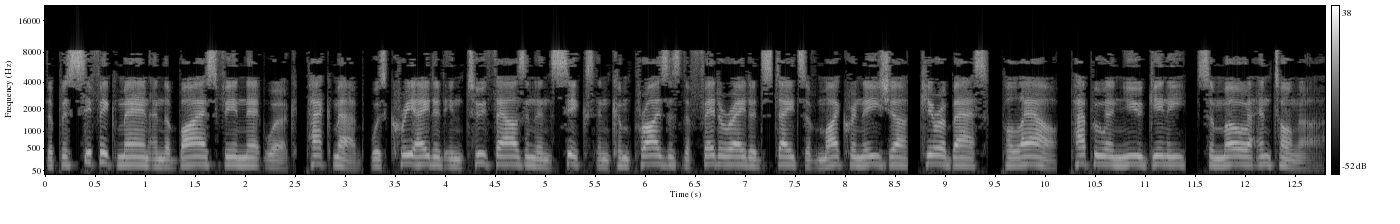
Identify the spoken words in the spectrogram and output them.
The Pacific Man and the Biosphere Network was created in 2006 and comprises the Federated States of Micronesia, Kiribati, Palau, Papua New Guinea, Samoa and Tonga.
